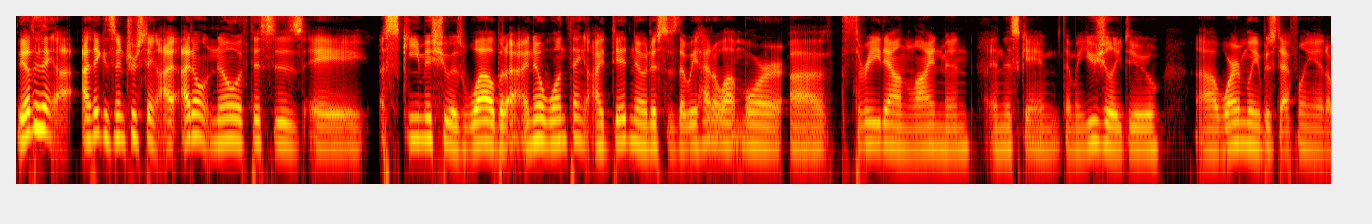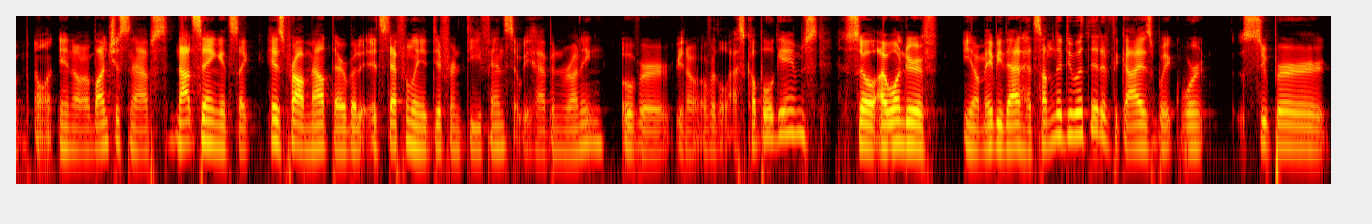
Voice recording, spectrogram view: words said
The other thing I, I think is interesting, I, I don't know if this is a, a scheme issue as well, but I know one thing I did notice is that we had a lot more uh, three down linemen in this game than we usually do. Uh, Wormley was definitely in, a, in on a bunch of snaps. Not saying it's like his problem out there, but it's definitely a different defense that we have been running over you know over the last couple of games. So I wonder if you know maybe that had something to do with it. If the guys like, weren't super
